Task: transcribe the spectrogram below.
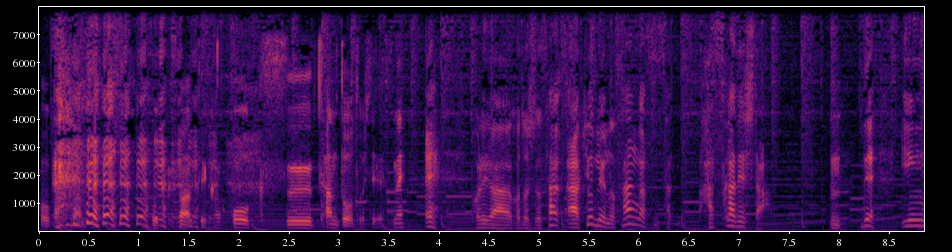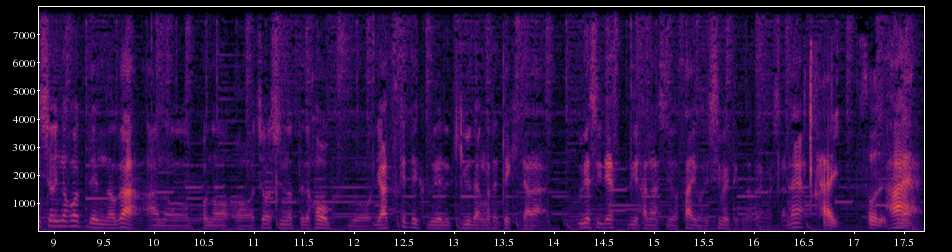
ホークスファン。ホークスファンというか、ホークス担当としてですね。え、これが今年のさあ、去年の3月さ20日でした。うん。で、印象に残っているのが、あの、このお調子に乗ってるホークスをやっつけてくれる球団が出てきたら嬉しいですっていう話を最後に締めてくださいましたね。はい。そうですね。はい。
